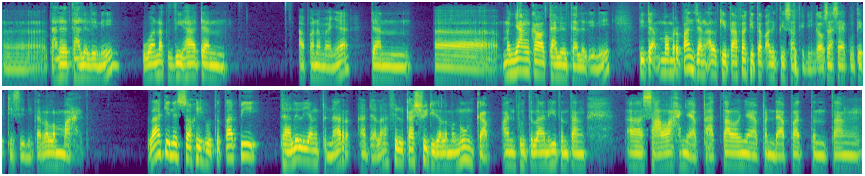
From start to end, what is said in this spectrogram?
eh, dalil-dalil ini wanak ziha dan apa namanya dan uh, menyangkal dalil-dalil ini tidak memperpanjang Alkitab kitab Al-Iktisad ini nggak usah saya kutip di sini karena lemah itu. Lagi ini sahihu tetapi dalil yang benar adalah fil kasfi di dalam mengungkap anbutlani tentang uh, salahnya, batalnya pendapat tentang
